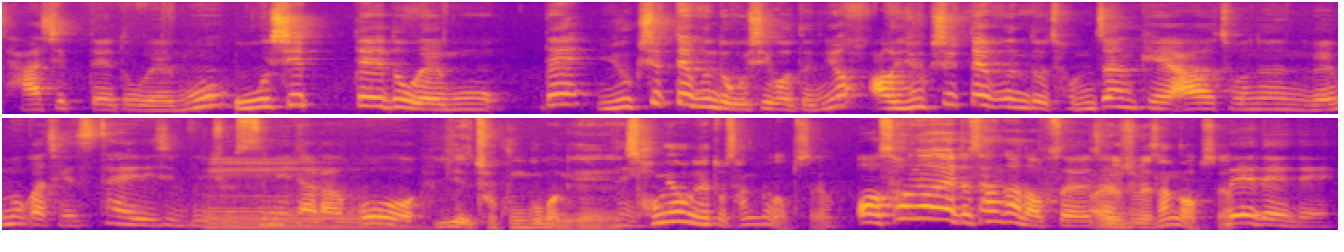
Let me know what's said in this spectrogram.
40대도 외모, 50대도 외모, 네 60대 분도 오시거든요. 아 60대 분도 점잖게 아 저는 외모가 제 스타일이신 분 좋습니다라고. 음, 이게 저 궁금한 게 네. 성형해도 상관없어요? 어 성형에도 상관없어요. 아, 여자는. 요즘에 상관없어요? 네네네.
